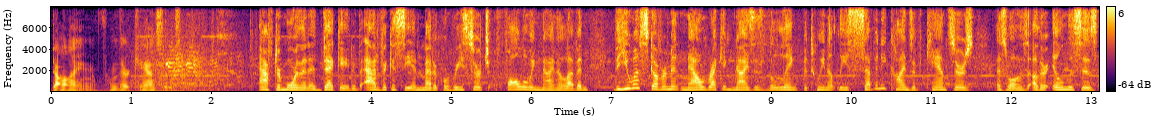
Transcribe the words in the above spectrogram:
dying from their cancers. After more than a decade of advocacy and medical research following 9 11, the U.S. government now recognizes the link between at least 70 kinds of cancers, as well as other illnesses,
